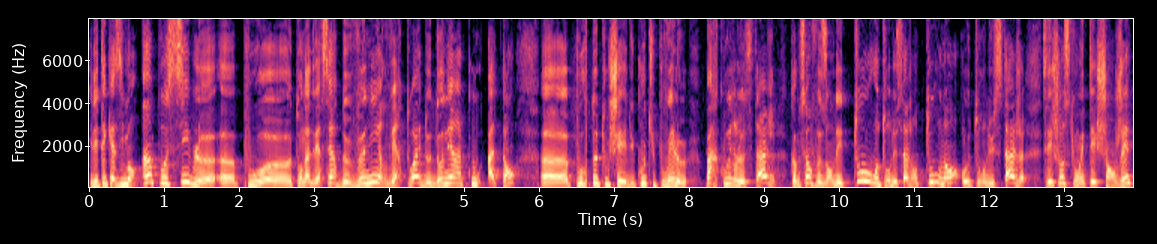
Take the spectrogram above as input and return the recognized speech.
Il était quasiment impossible euh, pour euh, ton adversaire de venir vers toi et de donner un coup à temps euh, pour te toucher. Du coup, tu pouvais le parcourir le stage comme ça en faisant des tours autour du stage, en tournant autour du stage. C'est des choses qui ont été changées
